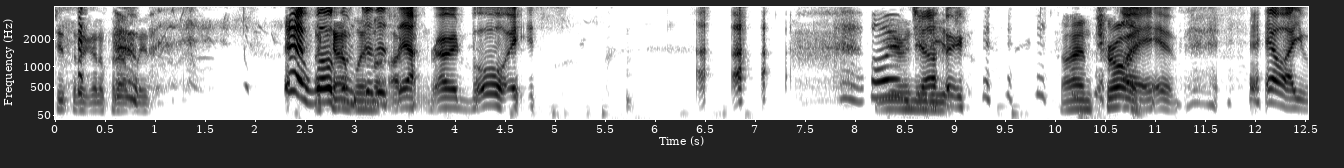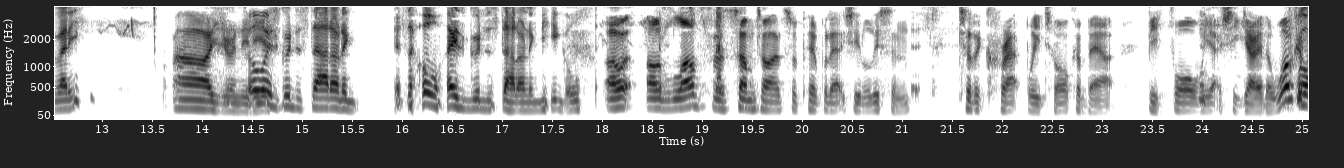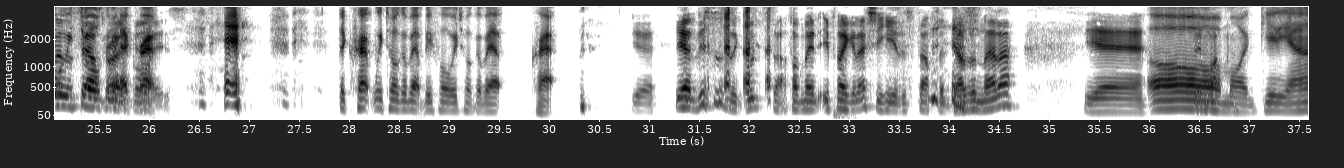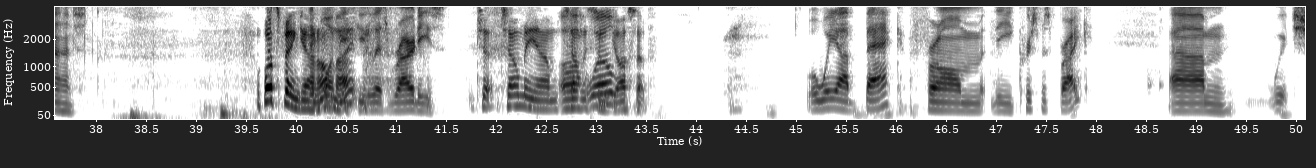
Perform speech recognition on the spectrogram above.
this is the shit that I got to put up with. Welcome to the I- South Road Boys. I'm Joe. idiot. I'm I Troy. am. How are you, buddy? Oh, you're an It's always good to start on a. It's always good to start on a giggle. I I would love for sometimes for people to actually listen to the crap we talk about before we actually go. The welcome Before to the South Road about crap. Boys. the crap we talk about before we talk about crap. Yeah, yeah. This is the good stuff. I mean, if they could actually hear the stuff that doesn't matter. Yeah. Oh my giddy aunt! What's been going on, be a mate? few less roadies. T- tell me, um, tell Oh, me well- some gossip. Well, we are back from the Christmas break, um, which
